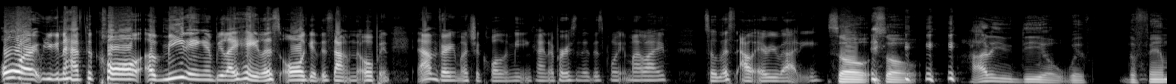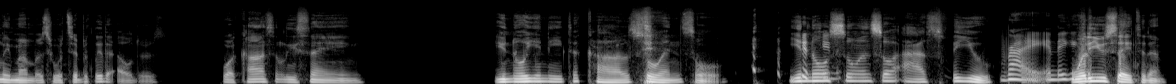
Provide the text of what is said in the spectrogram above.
Or you're going to have to call a meeting and be like, hey, let's all get this out in the open. And I'm very much a call a meeting kind of person at this point in my life. So let's out everybody. so so how do you deal with the family members who are typically the elders who are constantly saying, you know, you need to call so and so. You know, so and so asked for you. Right. And they What do you say to them?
